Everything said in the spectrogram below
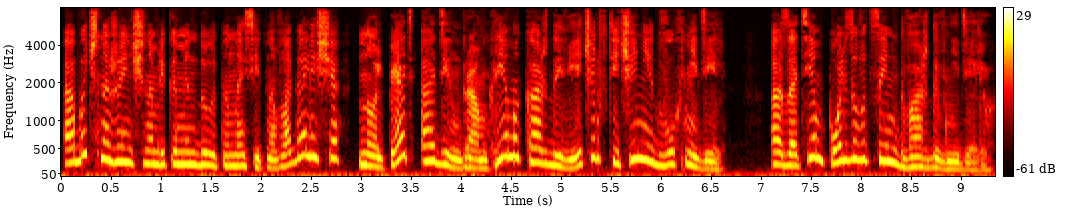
Обычно женщинам рекомендуют наносить на влагалище 0,5-1 грамм крема каждый вечер в течение двух недель, а затем пользоваться им дважды в неделю.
